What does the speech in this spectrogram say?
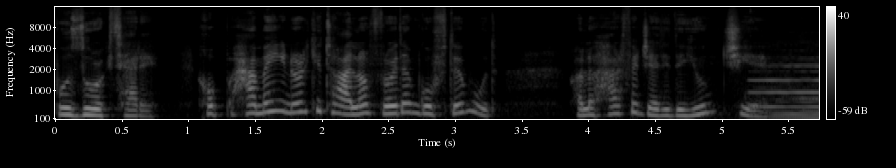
بزرگتره. خب همه اینا رو که تا الان فرویدم گفته بود. حالا حرف جدید یونگ چیه؟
